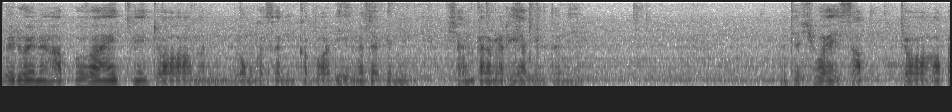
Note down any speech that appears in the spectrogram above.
ไว้ด้วยนะครับ เพราะว่าให้ให้จอมันลงกับสนิทกับบอดี้มันจะเป็นชั้นกันกระแทกอยู่ตัวนี้ มันจะช่วยซับจอเข้าไป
